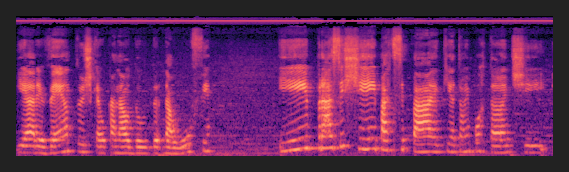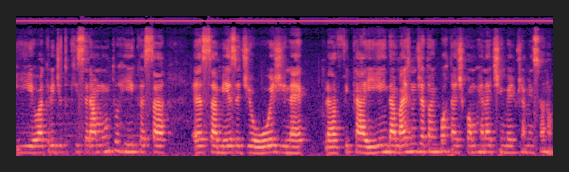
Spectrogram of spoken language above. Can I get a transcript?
IAR Eventos, que é o canal do, da UF, e para assistir e participar, que é tão importante, e eu acredito que será muito rica essa, essa mesa de hoje, né, para ficar aí, ainda mais num dia tão importante como o Renatinho mesmo já mencionou.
